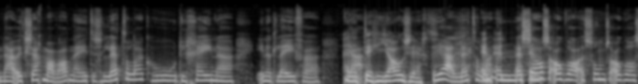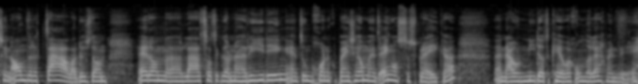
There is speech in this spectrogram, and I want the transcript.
nou ik zeg maar wat. Nee, het is letterlijk hoe diegene in het leven... En ja, het tegen jou zegt. Ja, letterlijk. En, en, en zelfs ook wel, soms ook wel eens in andere talen. Dus dan, hè, dan laatst had ik dan een reading en toen begon ik opeens helemaal in het Engels te spreken. Nou, niet dat ik heel erg onderlegd ben in,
